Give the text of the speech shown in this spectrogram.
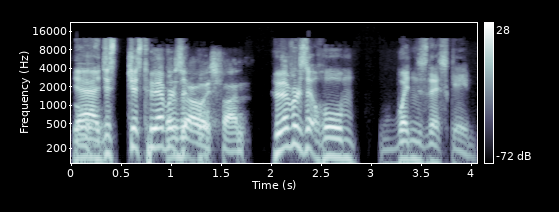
Yeah, just just whoever's Those are always home, fun. Whoever's at home wins this game.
